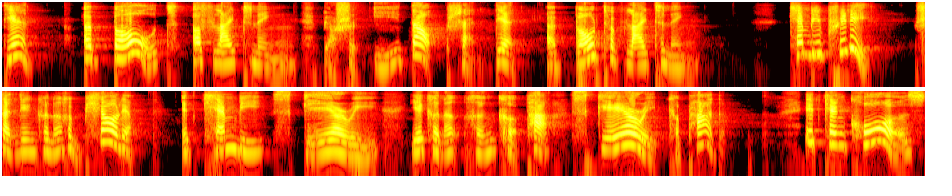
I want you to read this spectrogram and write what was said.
电，a bolt of lightning 表示一道闪电，a bolt of lightning can be pretty，闪电可能很漂亮 ，it can be scary。也可能很可怕，scary 可怕的。It can cause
